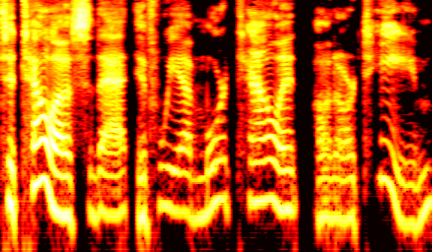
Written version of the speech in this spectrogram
to tell us that if we have more talent on our team,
